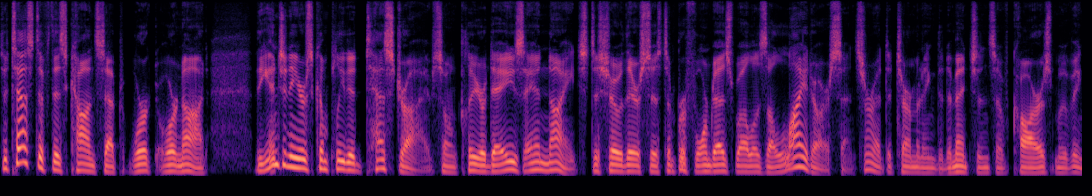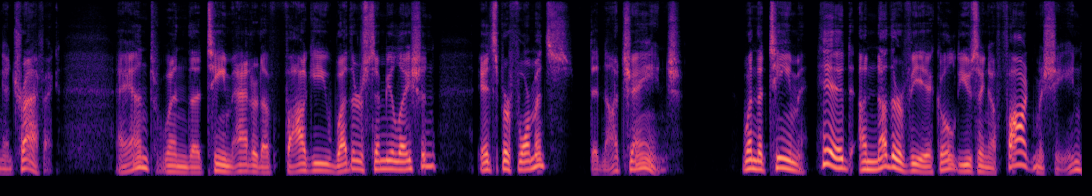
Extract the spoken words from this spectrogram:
To test if this concept worked or not, the engineers completed test drives on clear days and nights to show their system performed as well as a LiDAR sensor at determining the dimensions of cars moving in traffic. And when the team added a foggy weather simulation, its performance did not change. When the team hid another vehicle using a fog machine,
